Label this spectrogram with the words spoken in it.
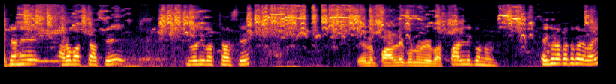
এখানে আরও বাচ্চা আছে। লরি বাচ্চা আছে। এগুলো পারলে কোনো বাচ্চা। পার্লি কোন এগুলো কত করে ভাই?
